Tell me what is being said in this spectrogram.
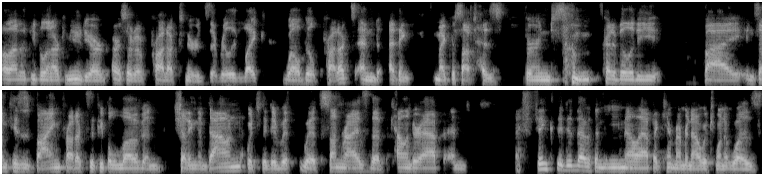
a lot of the people in our community are are sort of product nerds that really like well built products. And I think Microsoft has burned some credibility by in some cases buying products that people love and shutting them down which they did with with sunrise the calendar app and i think they did that with an email app. I can't remember now which one it was.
